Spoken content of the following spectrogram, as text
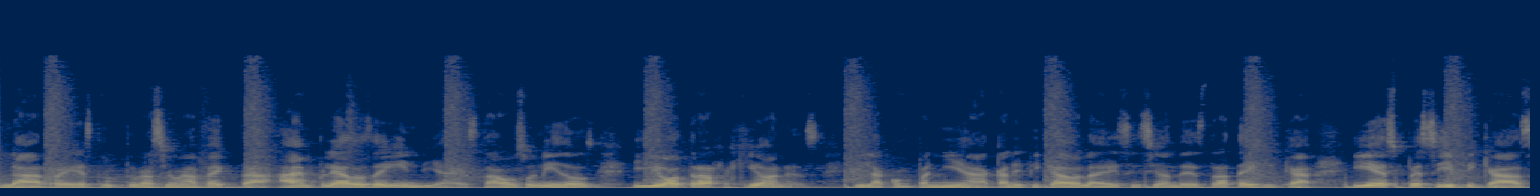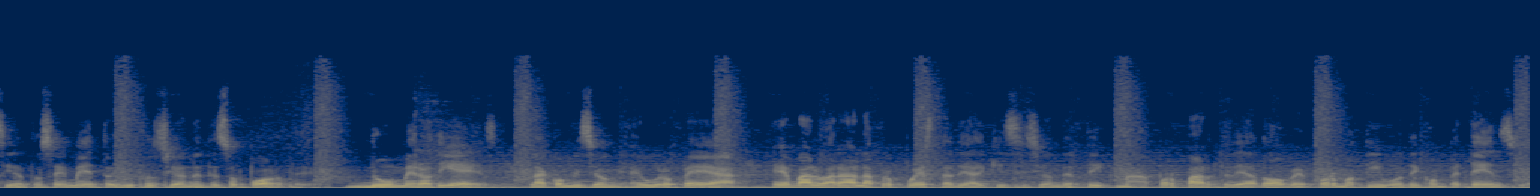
la reestructuración afecta a empleados de India, Estados Unidos y otras regiones, y la compañía ha calificado la decisión de estratégica y específica a ciertos segmentos y funciones de soporte. Número 10. La Comisión Europea evaluará la propuesta de adquisición de Figma por parte de Adobe por motivos de competencia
